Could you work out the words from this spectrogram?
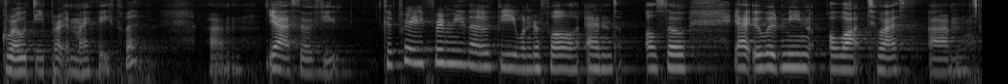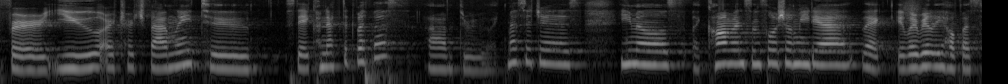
grow deeper in my faith with. Um, yeah, so if you could pray for me, that would be wonderful. And also, yeah, it would mean a lot to us um, for you, our church family, to stay connected with us um, through like messages, emails, like comments on social media. Like it would really help us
